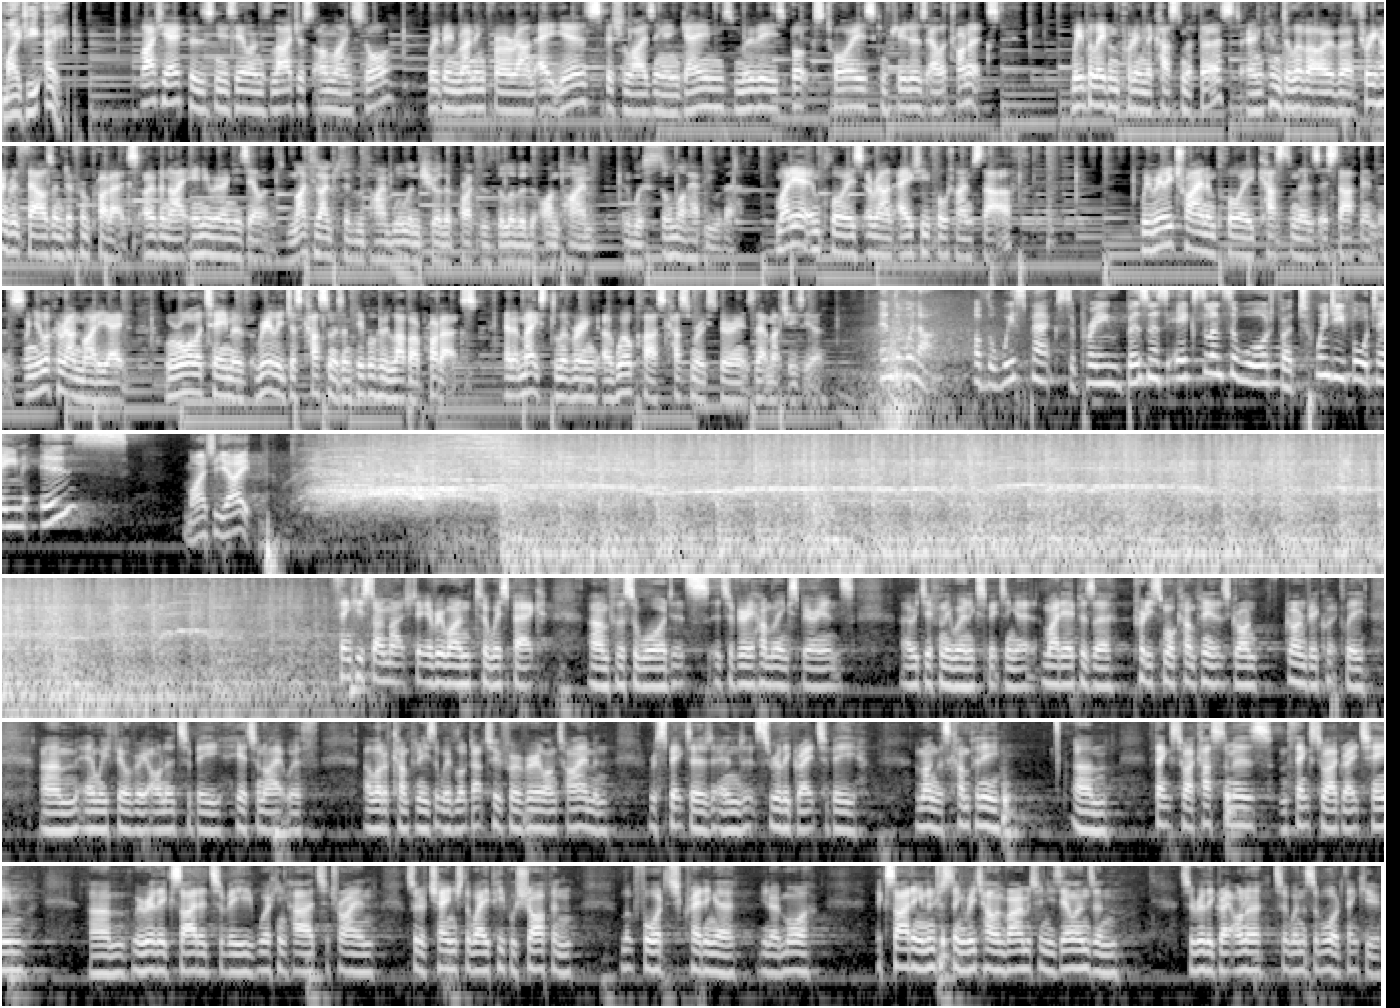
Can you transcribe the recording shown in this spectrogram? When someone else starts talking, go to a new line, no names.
Mighty Ape.
Mighty Ape is New Zealand's largest online store. We've been running for around eight years, specialising in games, movies, books, toys, computers, electronics. We believe in putting the customer first and can deliver over 300,000 different products overnight anywhere in New Zealand.
99% of the time we'll ensure the product is delivered on time, and we're still not happy with that.
Mighty Ape employs around 80 full-time staff. We really try and employ customers as staff members. When you look around Mighty Ape, we're all a team of really just customers and people who love our products, and it makes delivering a world-class customer experience that much easier.
And the winner of the Westpac Supreme Business Excellence Award for 2014 is...
Mighty Ape.
Thank you so much to everyone to Westpac um, for this award. It's, it's a very humbling experience. Uh, we definitely weren't expecting it. Mighty Ape is a pretty small company that's grown, grown very quickly, um, and we feel very honoured to be here tonight with a lot of companies that we've looked up to for a very long time and respected, and it's really great to be among this company. Um, thanks to our customers, and thanks to our great team, um, we're really excited to be working hard to try and sort of change the way people shop and look forward to creating a you know more exciting and interesting retail environment in New Zealand. And it's a really great honour to win this award. Thank you.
